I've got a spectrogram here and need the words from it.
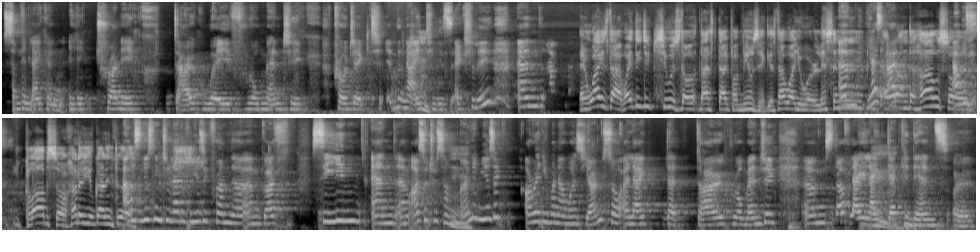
something like an electronic dark wave romantic project in the 90s hmm. actually and and why is that? Why did you choose the, that type of music? Is that why you were listening um, yes, around I, the house or was, clubs or how do you get into that? I was listening to a lot of music from the um, goth scene and um, also to some hmm. early music already when I was young. So I like that dark romantic um, stuff, like like hmm. Decadence or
